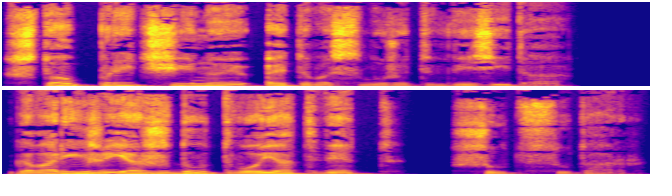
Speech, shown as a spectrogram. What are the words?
Что причиной этого служит визита? Говори же, я жду твой ответ, шут-сутар.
